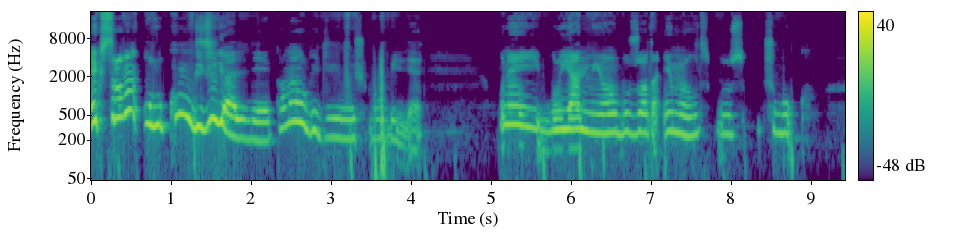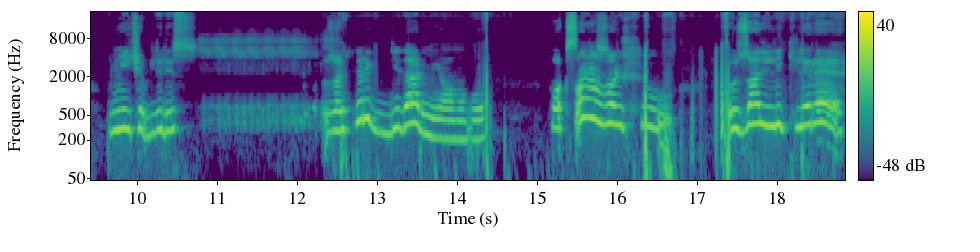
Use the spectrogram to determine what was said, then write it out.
Ekstradan ulkum gücü geldi. Kanal gücüymüş mobilde. Bu ne? Bu yenmiyor. Bu zaten emerald. Bu çubuk. Bunu içebiliriz. Özellikleri gidermiyor ama bu. Baksanıza şu özelliklere.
